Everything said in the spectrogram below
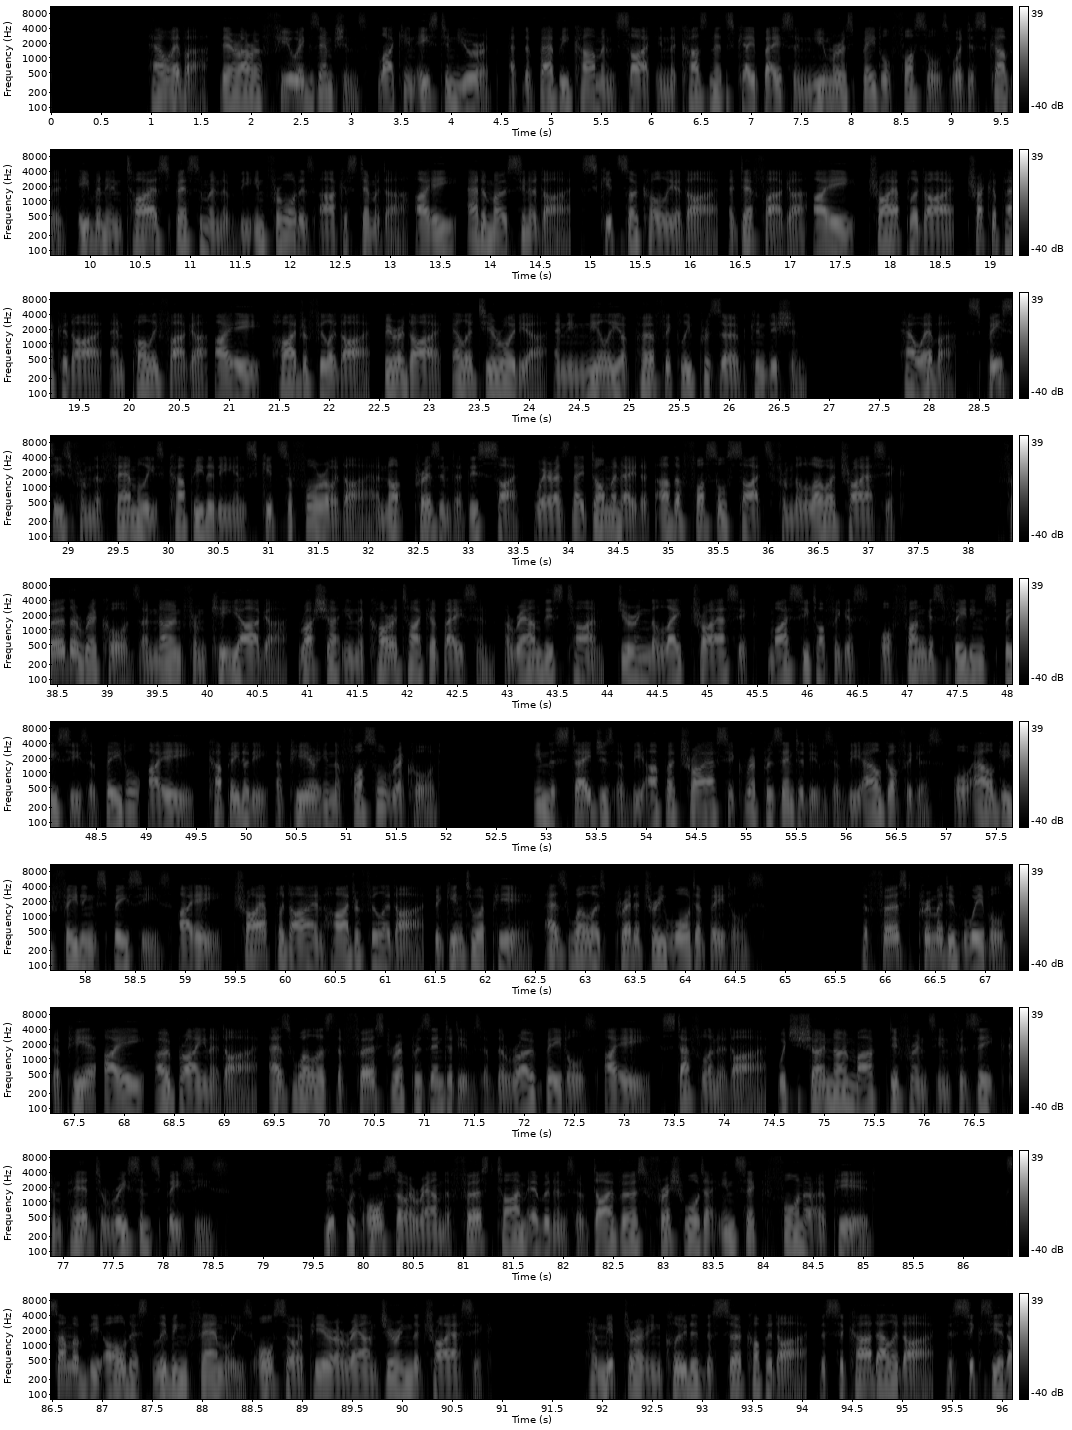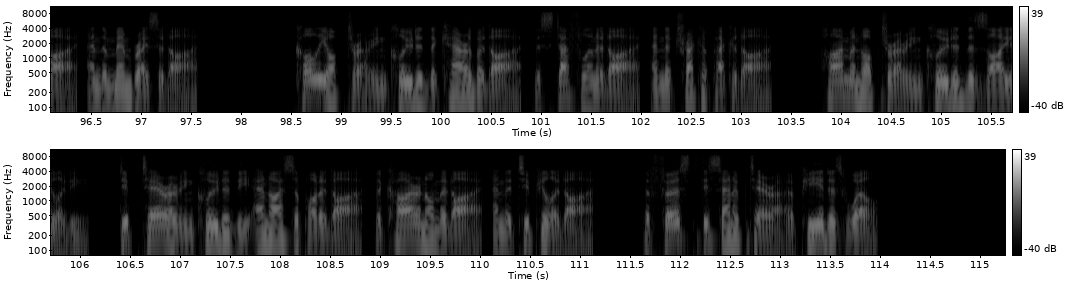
However, there are a few exemptions, like in Eastern Europe, at the Babiy Kamen site in the Kuznetsk Basin numerous beetle fossils were discovered, even entire specimen of the infraorders Archostemata i.e., Ademosynidae, Schizocoleidae, Adephaga i.e., Triaplidae, Trachypachidae, and Polyphaga i.e., Hydrophilidae, Byrrhidae, Elateroidea and in nearly a perfectly preserved condition. However, species from the families Cupedidae and Schizophoroidae are not present at this site, whereas they dominate at other fossil sites from the Lower Triassic. Further records are known from Kiyarga, Russia in the Korotyka Basin. Around this time, during the late Triassic, Mycetophagous, or fungus-feeding species of beetle i.e., appear in the fossil record. In the stages of the Upper Triassic representatives of the algophagous, or algae-feeding species i.e., Triaplidae and Hydrophilidae begin to appear, as well as predatory water beetles. The first primitive weevils appear i.e., Obrienidae, as well as the first representatives of the rove beetles i.e., Staphylinidae, which show no marked difference in physique compared to recent species. This was also around the first time evidence of diverse freshwater insect fauna appeared. Some of the oldest living families also appear around during the Triassic. Hemiptera included the Cercopidae, the Cicadellidae, the Cixiidae, and the Membracidae. Coleoptera included the Carabidae, the Staphylinidae, and the Trachypachidae. Hymenoptera included the Xyelidae. Diptera included the Anisopodidae, the Chironomidae, and the Tipulidae. The first Thysanoptera appeared as well.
